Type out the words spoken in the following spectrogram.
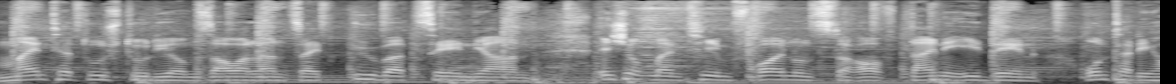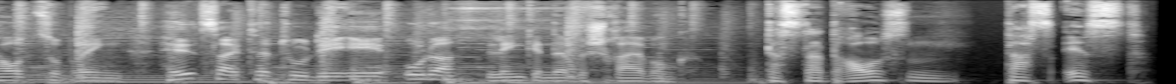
Mein Tattoo-Studio im Sauerland seit über 10 Jahren. Ich und mein Team freuen uns darauf, deine Ideen unter die Haut zu bringen. hillsidetattoo.de oder Link in der Beschreibung. Dass da draußen das ist.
